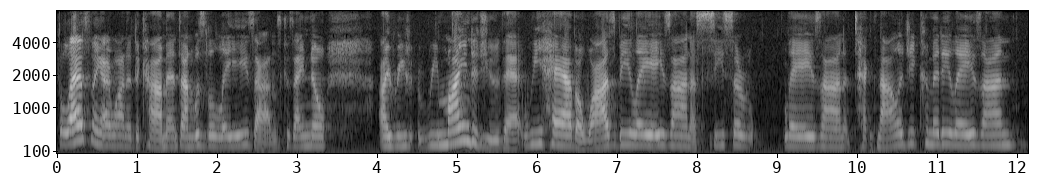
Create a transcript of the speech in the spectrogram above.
the last thing I wanted to comment on was the liaisons, because I know I re reminded you that we have a WASB liaison, a CESA liaison, a technology committee liaison,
